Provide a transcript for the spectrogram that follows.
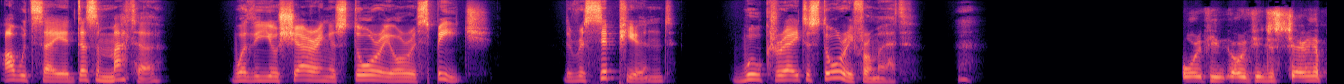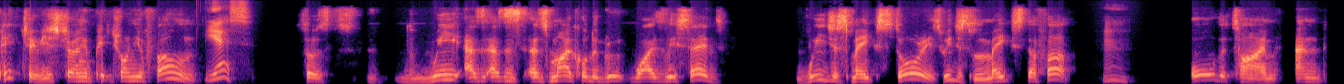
I would say it doesn't matter whether you're sharing a story or a speech, the recipient will create a story from it. Or if you, or if you're just sharing a picture, if you're just showing a picture on your phone. Yes. So we, as as as Michael de Groot wisely said, we just make stories. We just make stuff up mm. all the time, and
